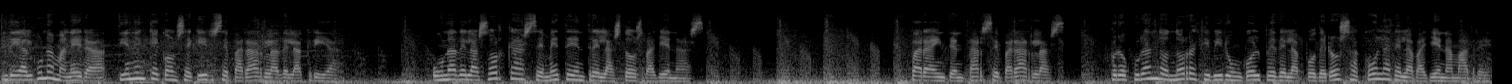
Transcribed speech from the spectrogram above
De alguna manera, tienen que conseguir separarla de la cría. Una de las orcas se mete entre las dos ballenas para intentar separarlas, procurando no recibir un golpe de la poderosa cola de la ballena madre.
